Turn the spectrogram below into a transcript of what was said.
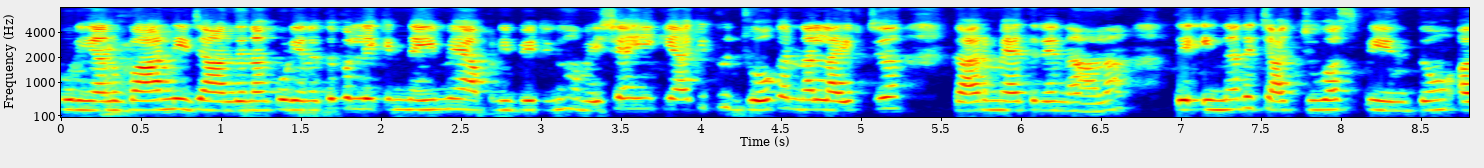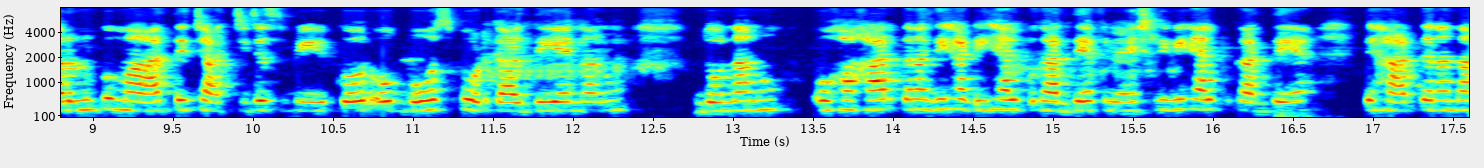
ਕੁੜੀਆਂ ਨੂੰ ਬਾਹਰ ਨਹੀਂ ਜਾਣ ਦੇਣਾ ਕੁੜੀਆਂ ਨੂੰ ਤੇ ਪਰ ਲੇਕਿਨ ਨਹੀਂ, ਮੈਂ ਆਪਣੀ ਬੇਟੀ ਨੂੰ ਹਮੇਸ਼ਾ ਹੀ ਕਿਹਾ ਕਿ ਤੂੰ ਜੋ ਕਰਨਾ ਲਾਈਫ 'ਚ ਕਰ, ਮੈਂ ਤੇਰੇ ਨਾਲ ਆ। ਤੇ ਇਹਨਾਂ ਦੇ ਚਾਚੂ ਆ ਸਪੇਨ ਤੋਂ, ਅਰੁਣ ਕੁਮਾਰ ਤੇ ਚਾਚੀ ਜਸਵੀਰ ਕੌਰ, ਉਹ ਬਹੁਤ ਸਪੋਰਟ ਕਰਦੀ ਹੈ ਇਹਨਾਂ ਨੂੰ। ਦੋਨਾਂ ਨੂੰ ਉਹ ਹਰ ਤਰ੍ਹਾਂ ਦੀ ਸਾਡੀ ਹੈਲਪ ਕਰਦੇ ਆ ਫਾਈਨੈਂਸ਼ਲੀ ਵੀ ਹੈਲਪ ਕਰਦੇ ਆ ਤੇ ਹਰ ਤਰ੍ਹਾਂ ਦਾ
